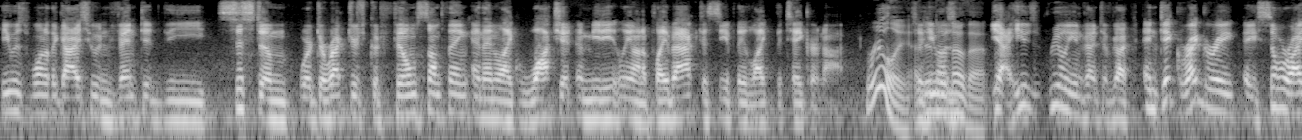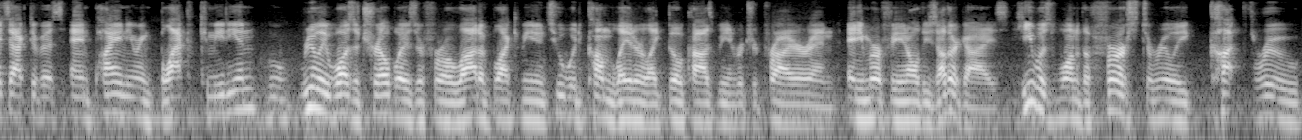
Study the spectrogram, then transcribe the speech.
He was one of the guys who invented the system where directors could film something and then like watch it immediately on a playback to see if they liked the take or not. Really? So I did not was, know that. Yeah, he was a really inventive guy. And Dick Gregory, a civil rights activist and pioneering black comedian who really was a trailblazer for a lot of black comedians who would come later, like Bill Cosby and Richard Pryor and Eddie Murphy and all these other guys. He was one of the first to really cut through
